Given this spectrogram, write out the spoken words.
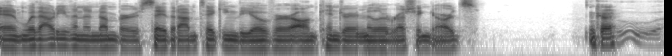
and without even a number say that I'm taking the over on Kendre Miller rushing yards. Okay. Ooh.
